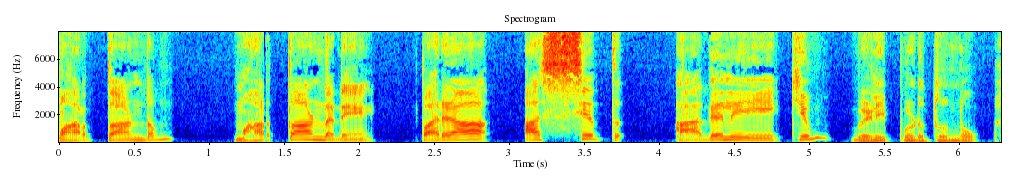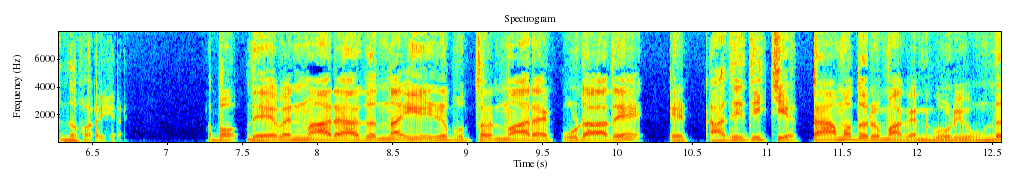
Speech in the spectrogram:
മാർത്താണ്ഡം മാർത്താണ്ഡനെ പരാ അസ്യത് അകലേക്കും വെളിപ്പെടുത്തുന്നു എന്ന് പറയാം അപ്പോൾ ദേവന്മാരാകുന്ന ഏഴ് പുത്രന്മാരെ കൂടാതെ അതിഥിക്ക് എട്ടാമതൊരു മകൻ കൂടിയുണ്ട്.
